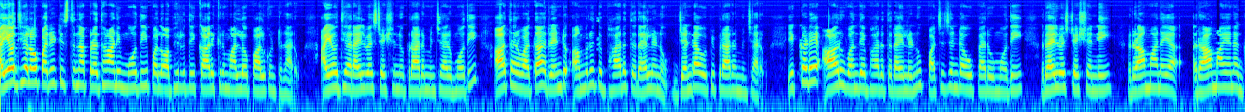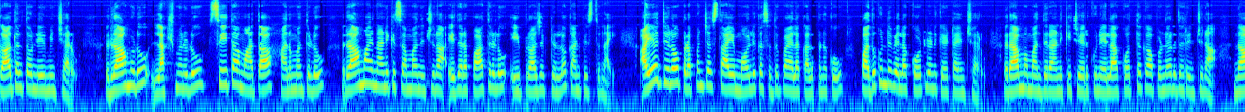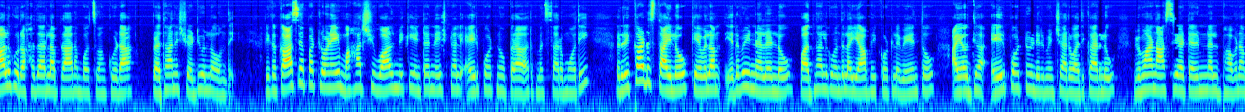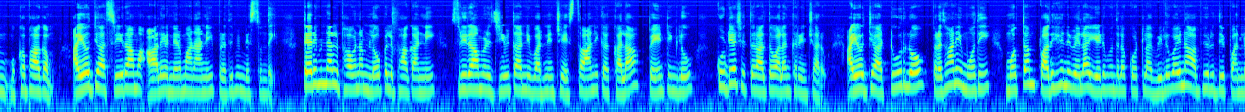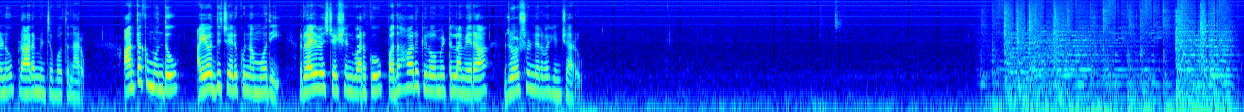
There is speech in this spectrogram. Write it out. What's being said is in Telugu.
అయోధ్యలో పర్యటిస్తున్న ప్రధాని మోదీ పలు అభివృద్ధి కార్యక్రమాల్లో పాల్గొంటున్నారు. అయోధ్య రైల్వే స్టేషన్ను ప్రారంభించారు మోదీ. ఆ తర్వాత రెండు అమృత్ భారత్ రైళ్ళను జెండా ఊపి ప్రారంభించారు. ఇక్కడే ఆరు వందే భారత్ రైళ్ళను పచ్చజెండా ఊపారు మోదీ. రైల్వే స్టేషన్ని రామాయణ రామాయణ గాథలతో నిర్మించారు. రాముడు లక్ష్మణుడు సీతామాత హనుమంతుడు రామాయణానికి సంబంధించిన ఇతర పాత్రలు ఈ ప్రాజెక్టుల్లో కనిపిస్తున్నాయి. అయోధ్యలో ప్రపంచ స్థాయి మౌలిక సదుపాయాల కల్పనకు పదకొండు వేల కోట్లను కేటాయించారు. రామ మందిరానికి చేరుకునేలా కొత్తగా పునరుద్ధరించిన నాలుగు రహదారుల ప్రారంభోత్సవం కూడా ప్రధాని షెడ్యూల్లో ఉంది. ఇక కాసేపట్లోనే మహర్షి వాల్మీకి ఇంటర్నేషనల్ ఎయిర్పోర్ట్ను ప్రారంభిస్తారు మోదీ. రికార్డు స్థాయిలో కేవలం ఇరవై నెలల్లో పద్నాలుగు వందల యాభై కోట్ల వ్యయంతో అయోధ్య ఎయిర్పోర్ట్ను నిర్మించారు అధికారులు. విమానాశ్రయ టెర్మినల్ భవనం ముఖభాగం అయోధ్య శ్రీరామ ఆలయ నిర్మాణాన్ని ప్రతిబింబిస్తుంది. టెర్మినల్ భవనం లోపలి భాగాన్ని శ్రీరాముడి జీవితాన్ని వర్ణించే స్థానిక కళ పెయింటింగ్లు కుడ్య చిత్రాలతో అలంకరించారు. అయోధ్య టూర్లో ప్రధాని మోదీ మొత్తం పదిహేను వేల ఏడు వందల కోట్ల విలువైన అభివృద్ధి పనులను ప్రారంభించబోతున్నారు. అంతకుముందు అయోధ్య చేరుకున్న మోదీ రైల్వే స్టేషన్ వరకు పదహారు కిలోమీటర్ల మేర రోడ్ షో నిర్వహించారు.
